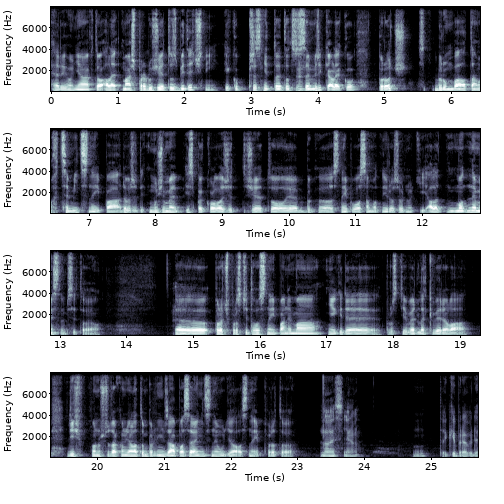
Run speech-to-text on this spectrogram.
Harryho nějak to, ale máš pravdu, že je to zbytečný. Jako přesně to je to, co hmm. jsem říkal, jako proč Brumbal tam chce mít Snape'a, dobře, můžeme i spekulovat, že, že to je uh, Snapeovo samotné rozhodnutí, ale nemyslím si to, jo. Uh, proč prostě toho Snape'a nemá někde prostě vedle Quirrella, když on už to takhle měl na tom prvním zápase a nic neudělal Snape proto. No jasně, no. Hmm. Tak je pravda.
